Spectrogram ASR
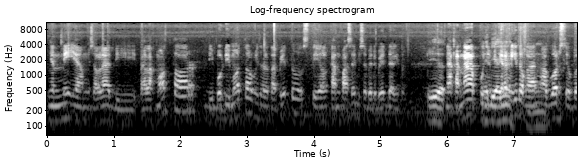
nyeni yang misalnya di pelak motor di body motor misalnya tapi itu still kanvasnya bisa beda-beda gitu Iya. nah karena punya Medianya. pikiran gitu kan ah gue harus coba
